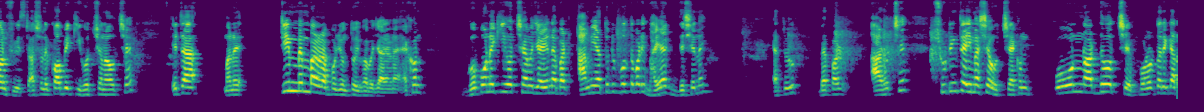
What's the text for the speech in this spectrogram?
কনফিউজড আসলে কবে কি হচ্ছে না হচ্ছে। এটা মানে টিম মেম্বাররা পর্যন্ত ওইভাবে জানে না। এখন গোপনে কি হচ্ছে আমি জানি না বাট আমি এতটুকু বলতে পারি, ভাইয়া দেশে নাই। এতটুকু ব্যাপার। আর হচ্ছে শুটিংটা এই মাসে হচ্ছে। এখন কোন অর্ধে হচ্ছে? পনেরো তারিখের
